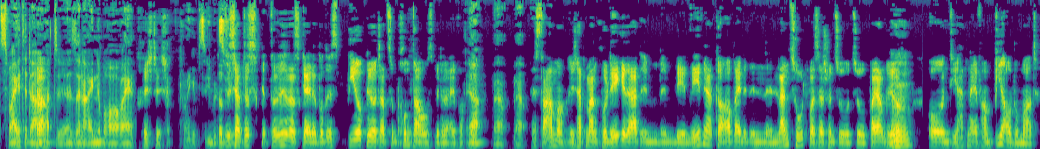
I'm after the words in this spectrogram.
Zweite da ja. hat äh, seine eigene Brauerei. Richtig. Da gibt's übelst das ist ja das, das ist ja das Geile. Dort ist Bier gehört ja zum Grundnahrungsmittel einfach. Ja, ja, ja. Das ist der Hammer. Ich hatte mal einen Kollege, der hat im, im BMW-Werk gearbeitet in, in, Landshut, was ja schon zu, zu Bayern gehört. Mhm. Und die hatten einfach einen Bierautomat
